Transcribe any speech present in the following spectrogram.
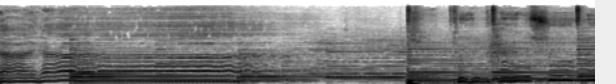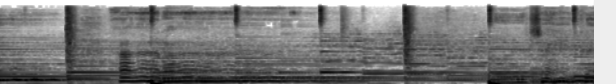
나야. 깊은 한숨은 알아. 이제 그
